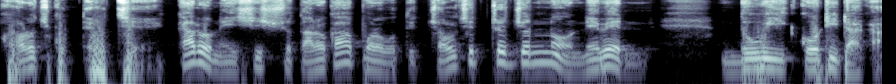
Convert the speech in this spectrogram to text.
খরচ করতে হচ্ছে। কারণ এই শীর্ষ তারকা পরবর্তী চলচ্চিত্রের জন্য নেবেন দুই কোটি টাকা।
